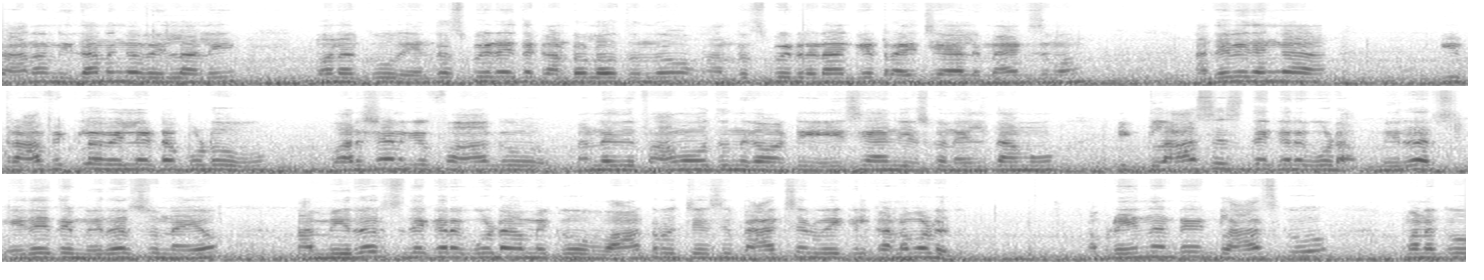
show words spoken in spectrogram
చాలా నిదానంగా వెళ్ళాలి. మనకు ఎంత స్పీడ్ అయితే కంట్రోల్ అవుతుందో అంత స్పీడ్ వెళ్ళడానికి ట్రై చేయాలి మ్యాక్సిమం అదేవిధంగా ఈ ట్రాఫిక్లో వెళ్ళేటప్పుడు వర్షానికి ఫాగ్ అనేది ఫామ్ అవుతుంది కాబట్టి ఏసీ ఆన్ చేసుకొని వెళ్తాము. ఈ గ్లాసెస్ దగ్గర కూడా మిర్రర్స్ ఏదైతే మిర్రర్స్ ఉన్నాయో ఆ మిర్రర్స్ దగ్గర కూడా మీకు వాటర్ వచ్చేసి బ్యాక్ సైడ్ వెహికల్ కనబడదు. అప్పుడు ఏంటంటే గ్లాస్కు మనకు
